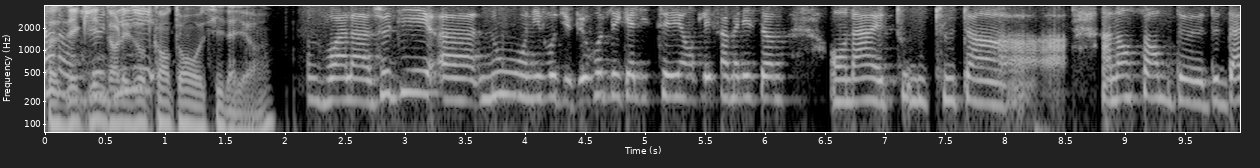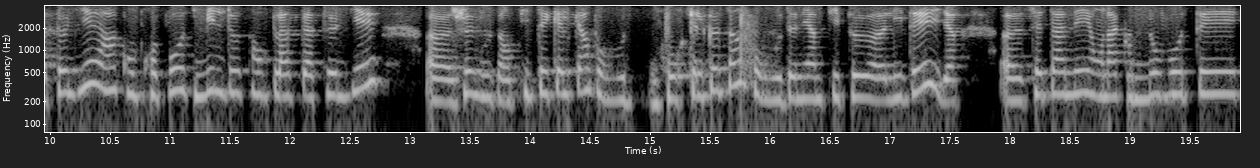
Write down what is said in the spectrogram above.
Ça se décline dans les autres cantons aussi d'ailleurs. Hein. Voilà, jeudi, euh, nous, au niveau du bureau de l'égalité entre les femmes et les hommes, on a tout, un, un, ensemble d'ateliers de, hein, qu'on propose, 1200 places d'ateliers. Euh, je vais vous en citer quelqu'un pour, vous, pour quelques-uns pour vous donner un petit peu euh, l'idée. Euh, cette année, on a comme nouveauté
